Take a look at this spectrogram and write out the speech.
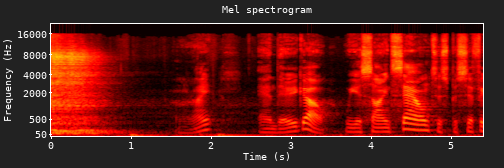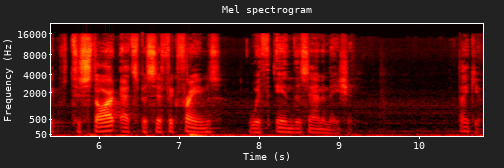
All right. And there you go. We assign sound to specific to start at specific frames within this animation. Thank you.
